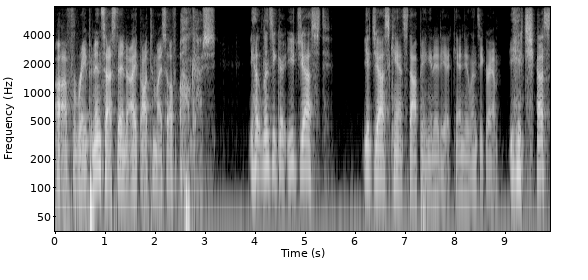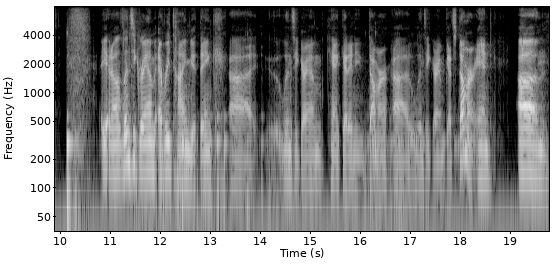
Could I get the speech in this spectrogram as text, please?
uh, for rape and incest. And I thought to myself, oh gosh, you know, Lindsey, you just, you just can't stop being an idiot, can you, Lindsey Graham? You just, you know, Lindsey Graham. Every time you think uh, Lindsey Graham can't get any dumber, uh, Lindsey Graham gets dumber, and um,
